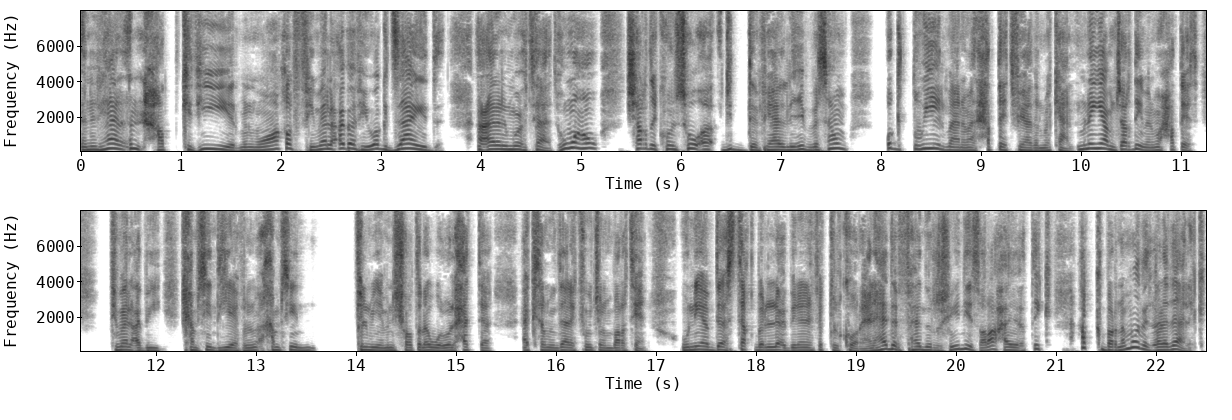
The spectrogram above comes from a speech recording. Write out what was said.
إن الهلال انحط كثير من المواقف في ملعبه في وقت زايد عن المعتاد، هو ما هو شرط يكون سوء جدا في هذا اللعيبه بس هم وقت طويل ما أنا ما حطيت في هذا المكان، من أيام جارديم أنا ما حطيت في ملعبي 50 دقيقة في الم- 50 في المية من الشوط الأول ولا حتى أكثر من ذلك في وجه المباراتين وإني أبدأ أستقبل اللعب لين أفك الكره يعني هدف هذا الرشيدي صراحة يعطيك أكبر نموذج على ذلك.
